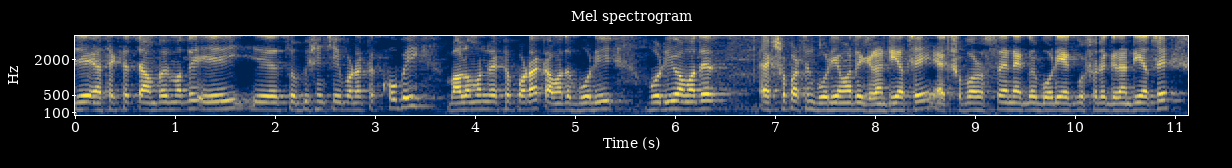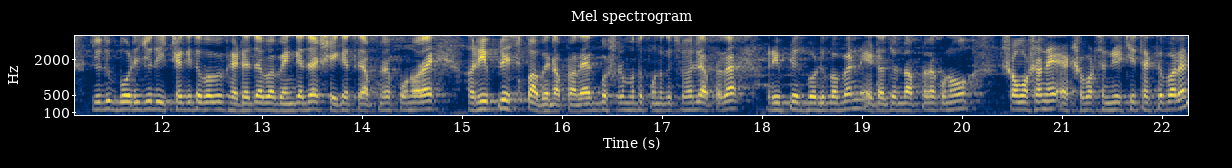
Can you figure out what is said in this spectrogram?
যে এসএক্সের চাম্পের মধ্যে এই চব্বিশ ইঞ্চি এই প্রোডাক্টটা খুবই ভালো মানের একটা প্রোডাক্ট আমাদের বডি বডিও আমাদের একশো পার্সেন্ট বডি আমাদের গ্যারান্টি আছে। একশো পার্সেন্ট একবার বডি এক বছরের গ্যারান্টি আছে। যদি বডি যদি ইচ্ছাকৃতভাবে ফেটে যায় বা ভেঙে যায় সেই ক্ষেত্রে আপনারা পুনরায় রিপ্লেস পাবেন আপনারা। এক বছরের মধ্যে কোনো কিছু হলে আপনারা রিপ্লেস বডি পাবেন। এটার জন্য আপনারা কোনো সমস্যা নেই, একশো পার্সেন্ট নিশ্চিত থাকতে পারেন।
